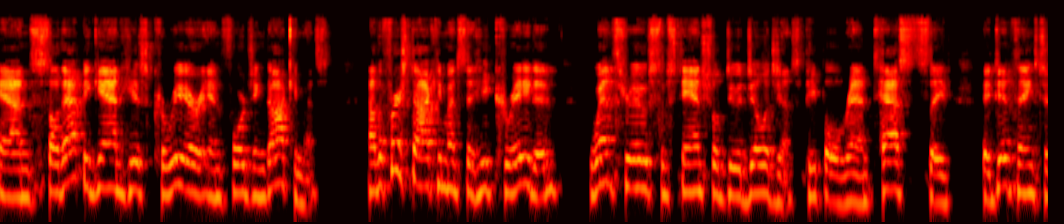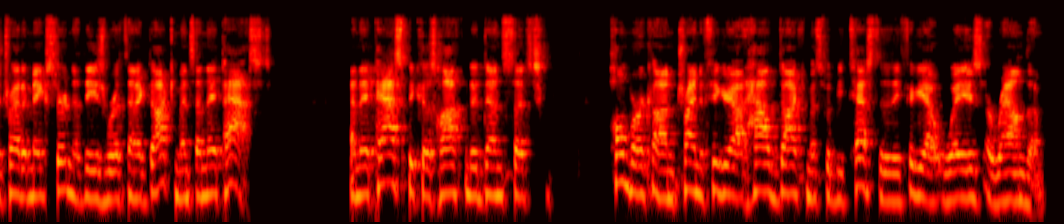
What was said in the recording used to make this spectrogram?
And so that began his career in forging documents. Now, the first documents that he created went through substantial due diligence. People ran tests, they, they did things to try to make certain that these were authentic documents, and they passed. And they passed because Hofmann had done such homework on trying to figure out how documents would be tested that he figured out ways around them.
